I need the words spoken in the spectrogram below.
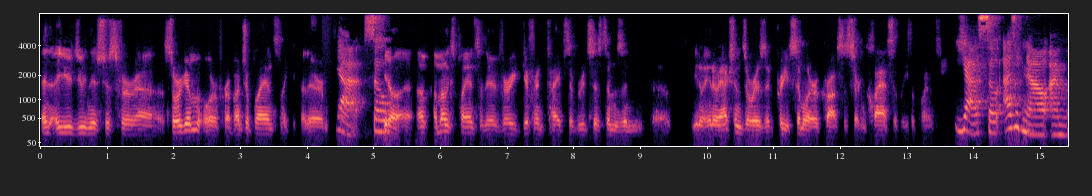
And are you doing this just for uh, sorghum or for a bunch of plants? Like, are there? Yeah. So you know, uh, amongst plants, are there very different types of root systems and uh, you know interactions, or is it pretty similar across a certain class at least of plants? Yeah. So as of now, I'm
